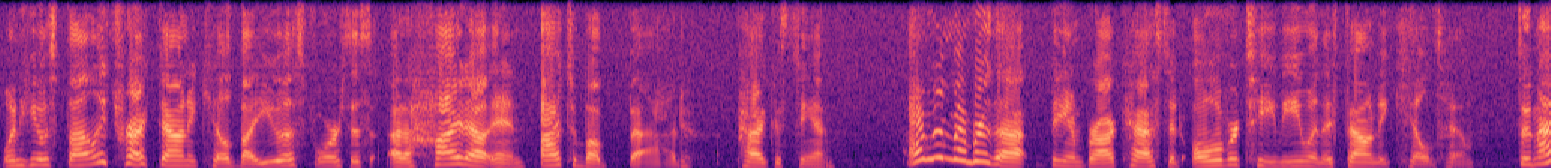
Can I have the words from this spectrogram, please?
when he was finally tracked down and killed by U.S. forces at a hideout in Abbottabad, Pakistan. I remember that being broadcasted all over TV when they found and killed him. The 9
